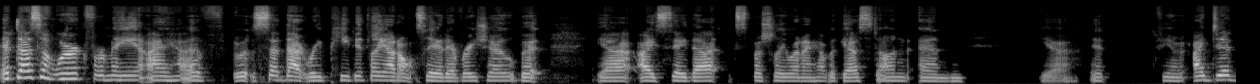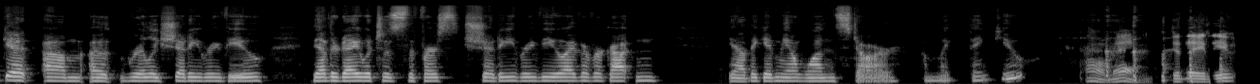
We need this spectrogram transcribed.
It doesn't work for me. I have said that repeatedly. I don't say it every show, but yeah, I say that especially when I have a guest on. And yeah, it. you know, I did get um, a really shitty review the other day, which is the first shitty review I've ever gotten. Yeah, they gave me a one star. I'm like, thank you. Oh man, did they leave?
